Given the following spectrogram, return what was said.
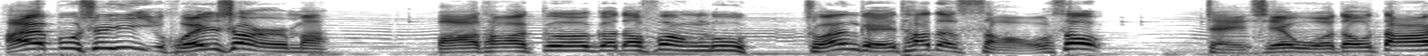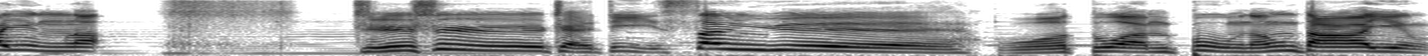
还不是一回事儿吗？把他哥哥的俸禄转给他的嫂嫂，这些我都答应了。只是这第三约，我断不能答应。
